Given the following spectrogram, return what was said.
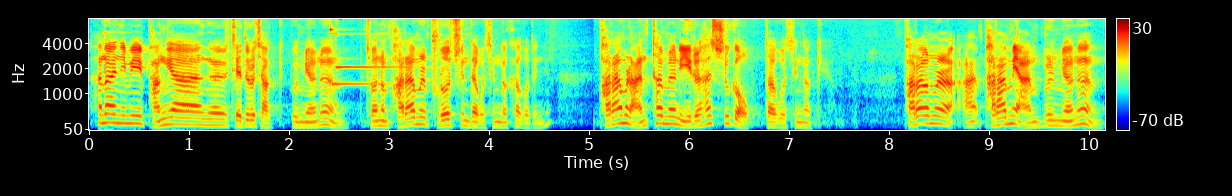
하나님이 방향을 제대로 잡으면은 저는 바람을 불어준다고 생각하거든요. 바람을 안 타면 일을 할 수가 없다고 생각해요. 바람을 바람이 안 불면은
